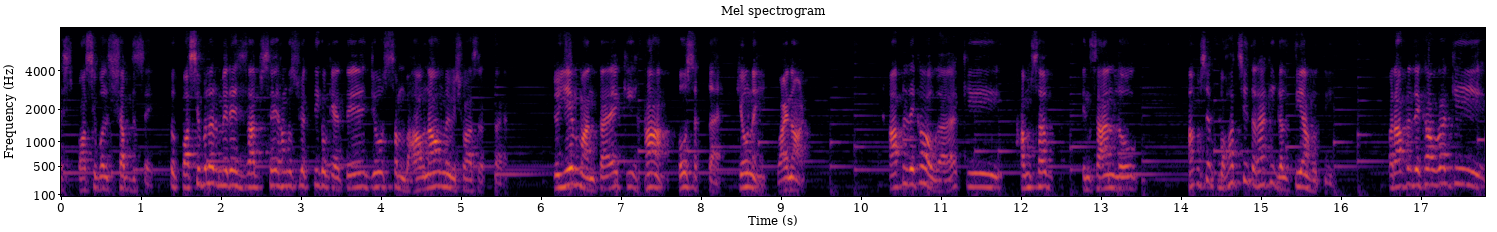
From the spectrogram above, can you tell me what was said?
इस पॉसिबल शब्द से। तो पॉसिबलर मेरे हिसाब से हम उस व्यक्ति को कहते हैं जो संभावनाओं में विश्वास रखता है, जो ये मानता है कि हाँ हो सकता है, क्यों नहीं? वाई नॉट आपने देखा होगा कि हम सब इंसान लोग, हमसे बहुत सी तरह की गलतियाँ होती हैं। और आपने देखा होगा कि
